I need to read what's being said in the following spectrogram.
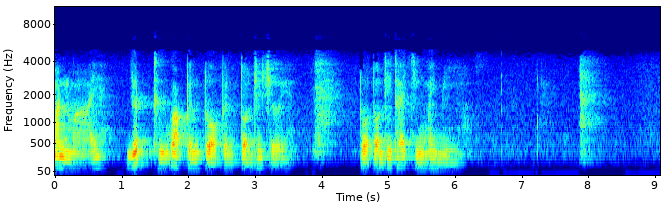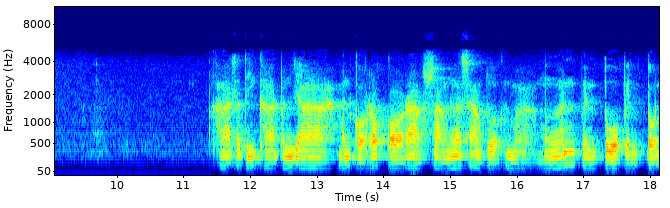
มั่นหมาย ยึดถือว่าเป็นตัวเป็นตนเฉยๆ ตัวตนที่แท้จริงไม่มี ขาดสติขาดปัญญา มันก่อรกก่อรากสร้างเนื้อสร้างตัวขึ้นมา เหมือนเป็นตัวเป็นตน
